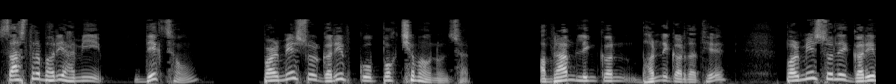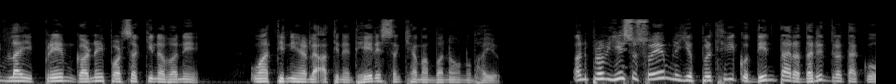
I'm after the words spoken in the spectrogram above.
शास्त्रभरि हामी देख्छौ परमेश्वर गरीबको पक्षमा हुनुहुन्छ। अब्राहम लिङ्कन भन्ने गर्दथे परमेश्वरले गरीबलाई प्रेम गर्नै पर्छ किनभने उहाँ तिनीहरूलाई अति नै धेरै संख्यामा बनाउनुभयो अनि प्रभु येशु स्वयंले यो पृथ्वीको दिनता र दरिद्रताको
